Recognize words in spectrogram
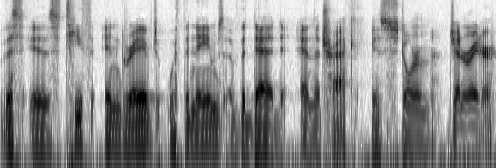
This is Teeth Engraved with the Names of the Dead, and the track is Storm Generator.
